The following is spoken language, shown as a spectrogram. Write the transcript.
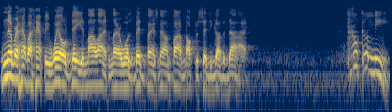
Never have a happy, well day in my life, and there I was bedfast down. Five doctors said you got to die. How come me?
